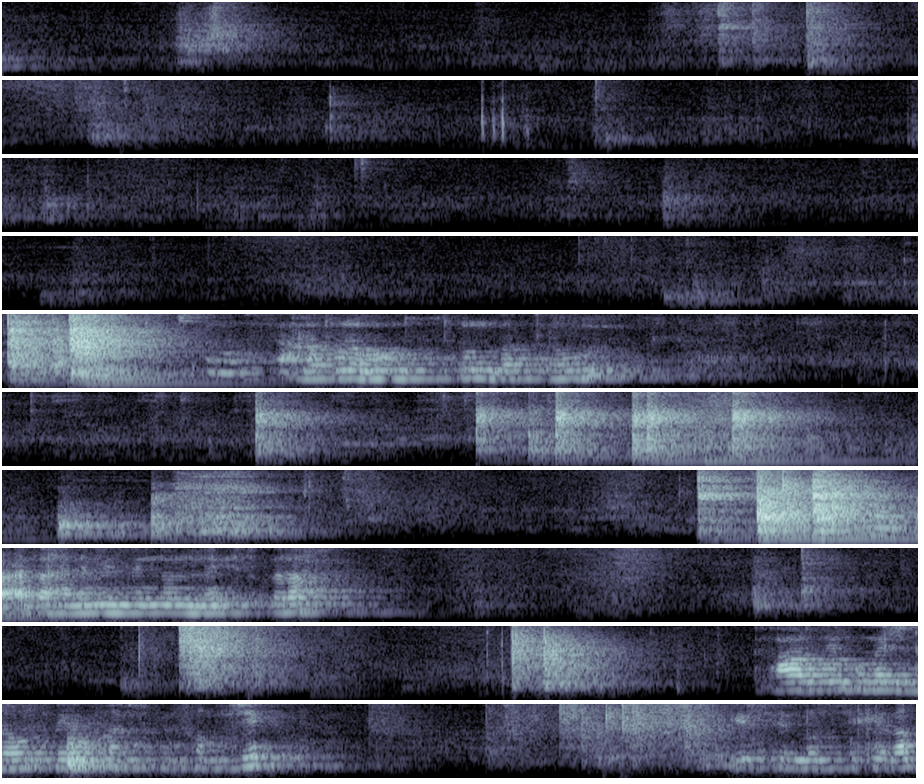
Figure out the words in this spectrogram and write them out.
بص على طول أهو البنطلون بقى ده هنعمل منه الاسبرة عرض القماش مية وخمسين سنتي. قيس النص كده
